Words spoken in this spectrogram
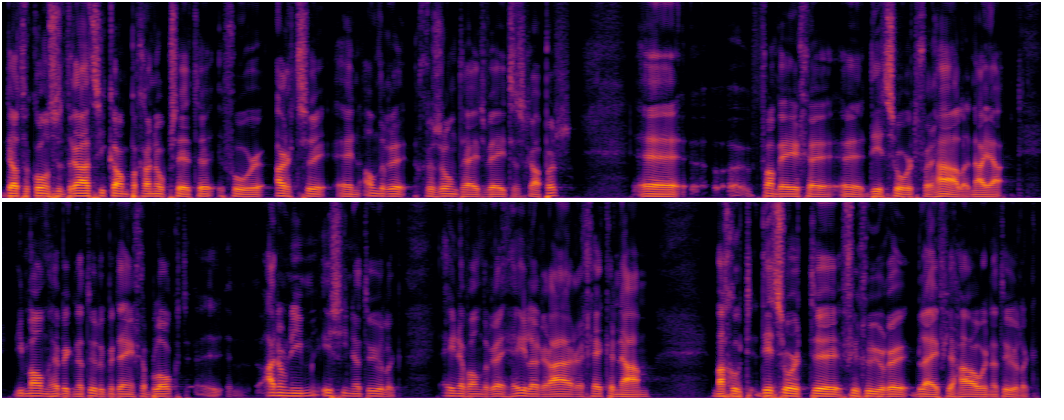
dat we concentratiekampen gaan opzetten voor artsen en andere gezondheidswetenschappers. Uh, vanwege uh, dit soort verhalen. Nou ja, die man heb ik natuurlijk meteen geblokt. Uh, anoniem is hij natuurlijk. Een of andere hele rare, gekke naam. Maar goed, dit soort figuren blijf je houden natuurlijk.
